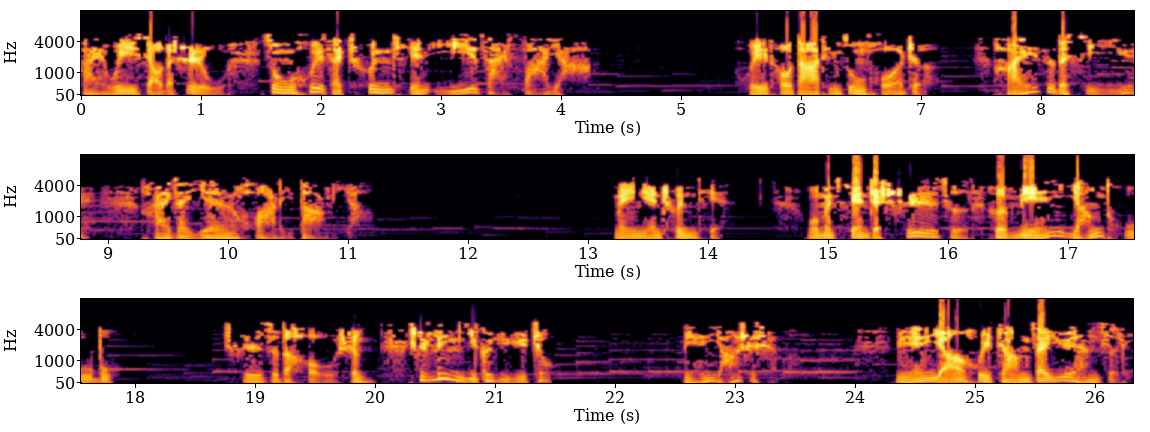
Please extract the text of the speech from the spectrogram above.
太微小的事物，总会在春天一再发芽。回头打听，纵火者，孩子的喜悦还在烟花里荡漾。每年春天，我们牵着狮子和绵羊徒步，狮子的吼声是另一个宇宙。绵羊是什么？绵羊会长在院子里。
